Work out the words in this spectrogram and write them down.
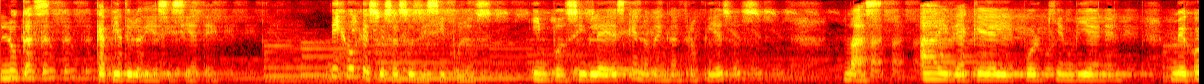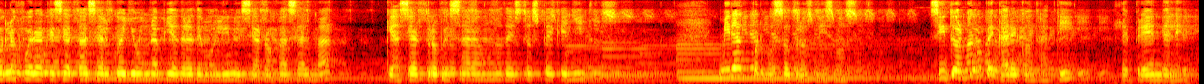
Lucas capítulo 17 Dijo Jesús a sus discípulos, imposible es que no vengan tropiezos. Mas, ay de aquel por quien vienen, mejor le fuera que se atase al cuello una piedra de molino y se arrojase al mar, que hacer tropezar a uno de estos pequeñitos. Mirad por vosotros mismos. Si tu hermano pecare contra ti, repréndele.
